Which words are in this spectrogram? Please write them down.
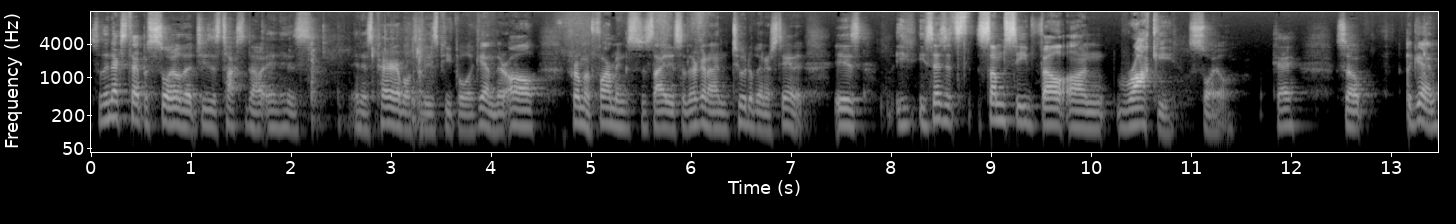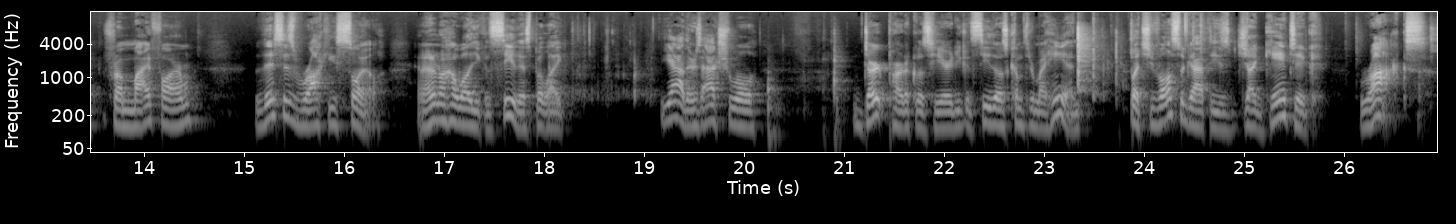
So, the next type of soil that Jesus talks about in his in his parable to these people, again, they're all from a farming society, so they're going to intuitively understand it. Is he, he says it's some seed fell on rocky soil. Okay, so again, from my farm, this is rocky soil, and I don't know how well you can see this, but like, yeah, there's actual dirt particles here, and you can see those come through my hand. But you've also got these gigantic rocks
